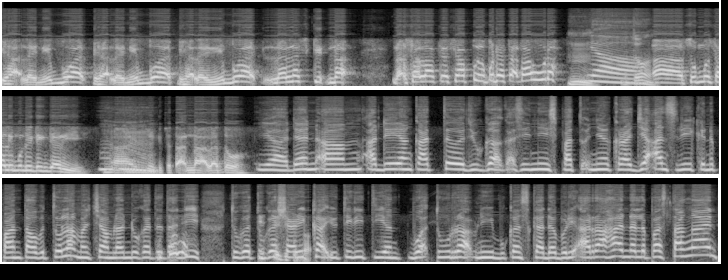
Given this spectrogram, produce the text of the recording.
pihak lain ni buat pihak lain ni buat pihak lain ni buat lala sikit nak nak salahkan siapa pun dah tak tahu dah. Hmm. Ya Betul. Ah semua saling menuding jari. Ah itu kita tak nak lah tu. Ya dan um, ada yang kata juga kat sini sepatutnya kerajaan sendiri kena pantau betul lah macam Landu kata betul tadi tugas-tugas Itu kita syarikat utility yang buat turap ni bukan sekadar beri arahan dan lepas tangan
